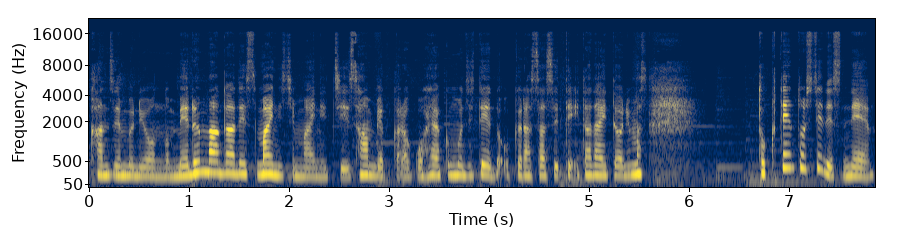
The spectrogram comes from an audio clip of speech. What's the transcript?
完全無料のメルマガです。毎日毎日300から500文字程度送らさせていただいております。特典としてですね、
